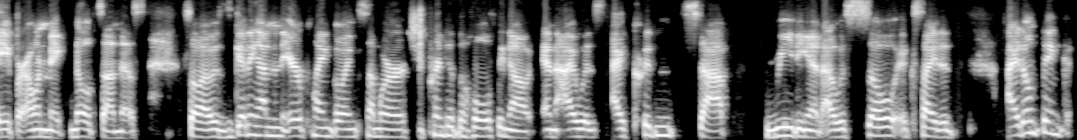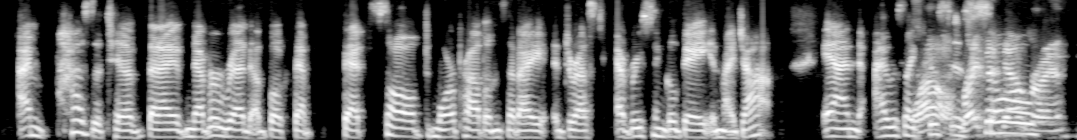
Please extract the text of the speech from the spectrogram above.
paper. I want to make notes on this. So I was getting on an airplane going somewhere. She printed the whole thing out and I was, I couldn't stop reading it. I was so excited. I don't think I'm positive that I have never read a book that that solved more problems that I addressed every single day in my job. And I was like, wow. this is Write so... that down, Brian.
